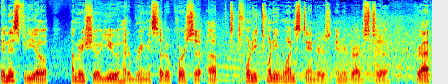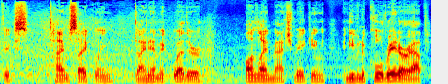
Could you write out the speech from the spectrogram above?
In this video, I'm going to show you how to bring Assetto Corsa up to 2021 standards in regards to graphics, time cycling, dynamic weather, online matchmaking, and even a cool radar app.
